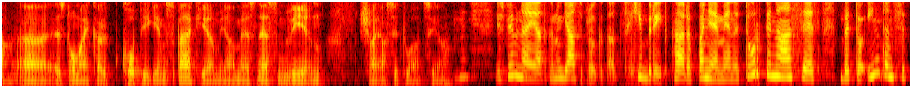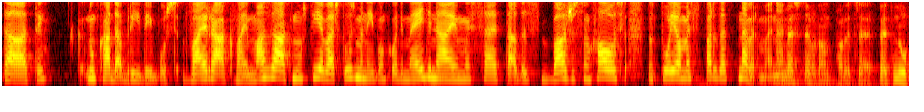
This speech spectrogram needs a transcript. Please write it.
eh, es domāju, ka ar kopīgiem spēkiem jā, mēs nesam vieni šajā situācijā. Mhm. Jūs pieminējāt, ka nu, jāsaprot, ka tāds hibrīda kara paņēmieni turpināsies, bet to intensitāti. Nu, kādā brīdī būs vairāk vai mazāk mums pievērst uzmanību un kādi mēģinājumi sēt tādas bažas un hausu, nu, to jau mēs paredzēt nevaram. Ne? Mēs nevaram paredzēt, bet nu,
